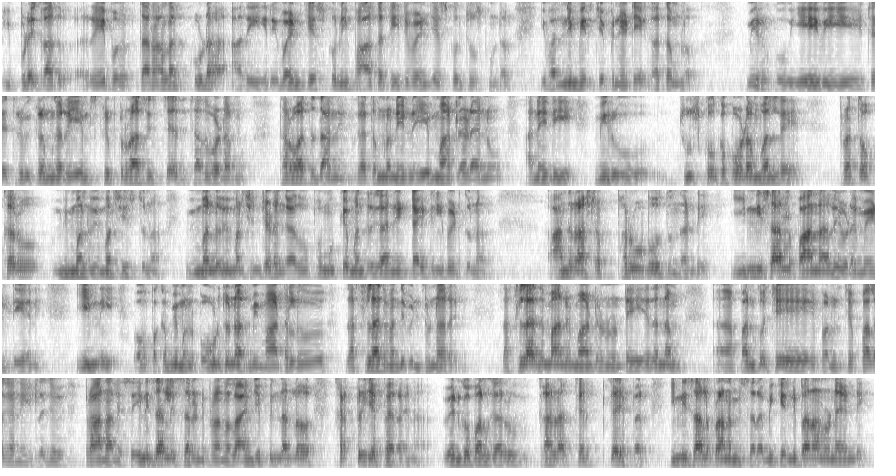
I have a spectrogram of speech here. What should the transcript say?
ఇప్పుడే కాదు రేపు తరాలకు కూడా అది రివైండ్ చేసుకొని పాతటి రివైండ్ చేసుకొని చూసుకుంటారు. ఇవన్నీ మీరు చెప్పినట్టే గతంలో. మీరు ఏవి త్రివిక్రమ్ గారు ఏం స్క్రిప్ట్ రాసిస్తే అది చదవడము. తర్వాత దాన్ని గతంలో నేను ఏం మాట్లాడాను అనేది మీరు చూసుకోకపోవడం వల్లే ప్రతి ఒక్కరూ మిమ్మల్ని విమర్శిస్తున్నారు. మిమ్మల్ని విమర్శించడం కాదు ఉప ముఖ్యమంత్రి కానీ టైటిల్ పెడుతున్నారు. ఆంధ్ర రాష్ట్ర పరువు పోతుందండి. ఇన్నిసార్లు పానాలు ఇవ్వడం ఏంటి అని. ఇన్ని ఒక పక్క మిమ్మల్ని పొగుడుతున్నారు మీ మాటలు లక్షలాది మంది వింటున్నారని. లక్షలాది మంది మాటలు ఉంటే ఏదన్నా పనికొచ్చే పనులు చెప్పాలి కానీ ఇట్లా ప్రాణాలు ఇస్తాయి ఎన్నిసార్లు ఇస్తారండి ప్రాణాలు? ఆయన చెప్పిన దాంట్లో కరెక్ట్గా చెప్పారు ఆయన. వేణుగోపాల్ గారు చాలా కరెక్ట్గా చెప్పారు. ఇన్నిసార్లు ప్రాణం ఇస్తారా? మీకు ఎన్ని ప్రాణాలు ఉన్నాయండి?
